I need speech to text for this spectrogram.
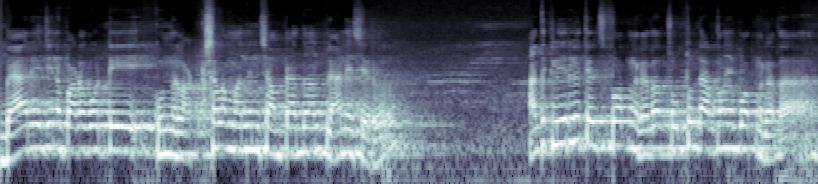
బ్యారేజీని పడగొట్టి కొన్ని లక్షల మందిని చంపేద్దామని ప్లాన్ వేశారు. అది క్లియర్గా తెలిసిపోతుంది కదా చూస్తుంటే అర్థమైపోతుంది కదా.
